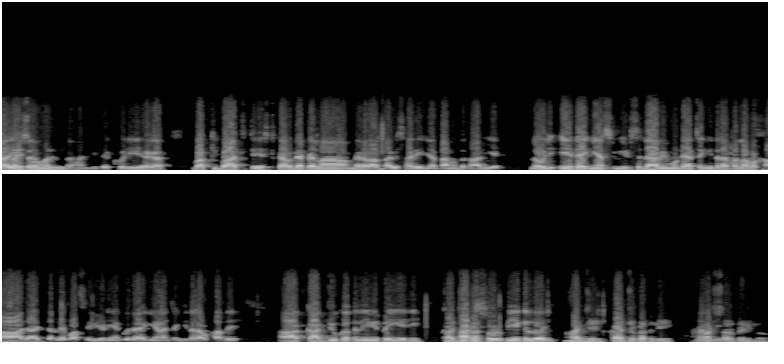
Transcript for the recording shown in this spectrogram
250 250 ml ਹੁੰਦਾ ਹਾਂਜੀ ਦੇਖੋ ਜੀ ਇਹ ਹੈਗਾ। ਬਾਕੀ ਬਾਅਦ ਚ ਟੇਸਟ ਕਰਦੇ ਆ ਪਹਿਲਾਂ ਮੇਰਾ ਇਰਾਦਾ ਵੀ ਸਾਰੀ ਚੀਜ਼ਾਂ ਤੁਹਾਨੂੰ ਦਿਖਾ ਲਈਏ। ਲਓ ਜੀ ਇਹ ਤੇ ਹੈਗੀਆਂ ਸਵੀਟਸ ਲੈ ਵੀ ਮੁੰਡਿਆ ਚੰਗੀ ਤਰ੍ਹਾਂ ਪਹਿਲਾਂ ਵਿਖਾ ਆ ਜਾ ਇੱਧਰਲੇ ਪਾਸੇ ਵੀ ਜਿਹੜੀਆਂ ਕੋਈ ਰਹਿ ਗਈਆਂ ਨਾ ਚੰਗੀ ਤਰ੍ਹਾਂ ਵਿਖਾ ਦੇ। ਆ ਕਾਜੂ ਕਤਲੀ ਵੀ ਪਈ ਹੈ ਜੀ ਕਾਜੂ ਕਤ 800 ਰੁਪਏ ਕਿਲੋ ਜੀ। ਹਾਂਜੀ ਕਾਜੂ ਕਤਲੀ ਹਾਂਜੀ। 800 ਰੁਪਏ ਕਿਲੋ।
